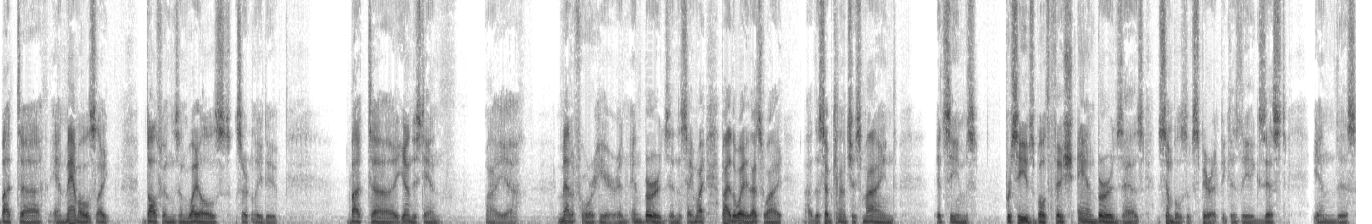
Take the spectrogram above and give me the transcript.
but uh, and mammals like dolphins and whales certainly do. But uh, you understand my uh, metaphor here, and, and birds in the same way. By the way, that's why uh, the subconscious mind, it seems, perceives both fish and birds as symbols of spirit because they exist in this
